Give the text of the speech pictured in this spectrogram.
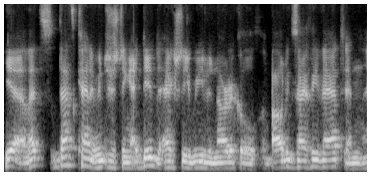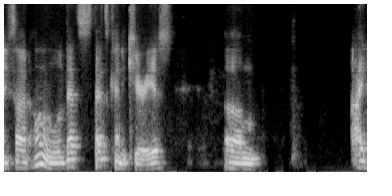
yeah, that's that's kind of interesting. I did actually read an article about exactly that, and I thought, oh, well, that's that's kind of curious. Um, I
